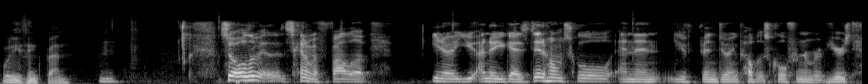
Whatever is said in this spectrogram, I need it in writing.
What do you think, Ben? Hmm. So it's kind of a follow up you know, you I know you guys did homeschool, and then you've been doing public school for a number of years.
